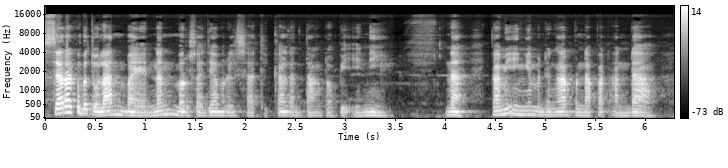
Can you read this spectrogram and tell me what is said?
secara kebetulan Binance baru saja merilis artikel tentang topik ini. Nah kami ingin mendengar pendapat Anda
